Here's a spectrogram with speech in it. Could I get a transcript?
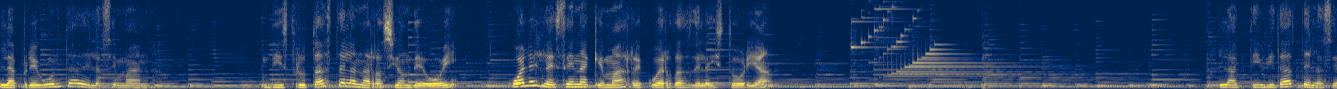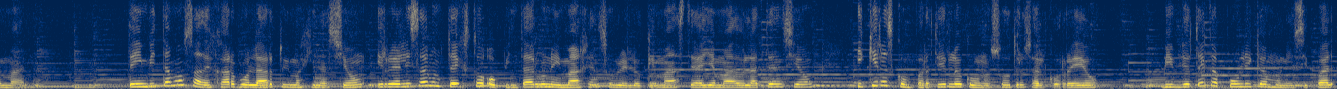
La pregunta de la semana. ¿Disfrutaste la narración de hoy? ¿Cuál es la escena que más recuerdas de la historia? La actividad de la semana. Te invitamos a dejar volar tu imaginación y realizar un texto o pintar una imagen sobre lo que más te ha llamado la atención y quieras compartirlo con nosotros al correo biblioteca pública municipal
